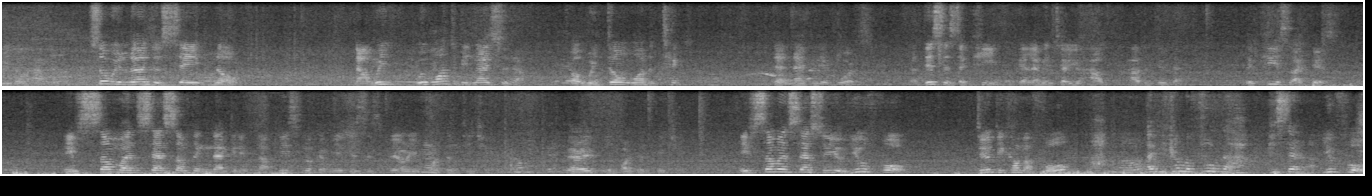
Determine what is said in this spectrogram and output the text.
We don't have to. So we learn to say no. Now we, we want to be nice to them, but we don't want to take their negative words. Now this is the key. Okay, let me tell you how, how to do that. The key is like this. If someone says something negative, now please look at me, this is very important teaching. Very important teaching. If someone says to you, you fool, do you become a fool? No. I become a fool now. He said, you fool.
